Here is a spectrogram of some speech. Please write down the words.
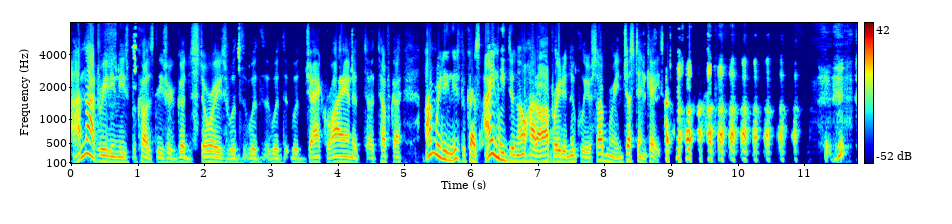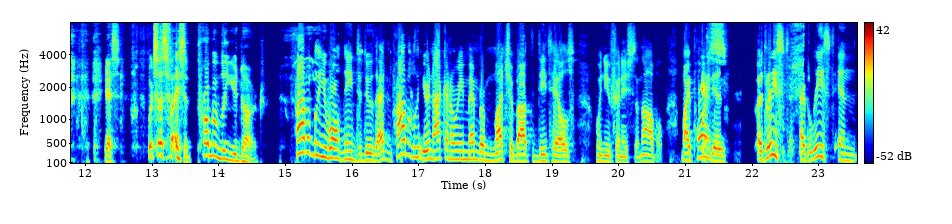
I'm not reading these because these are good stories with with with, with Jack Ryan, a, a tough guy. I'm reading these because I need to know how to operate a nuclear submarine just in case. yes, which let's face it, probably you don't. Probably you won't need to do that, and probably you're not going to remember much about the details when you finish the novel. My point yes. is at least at least in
